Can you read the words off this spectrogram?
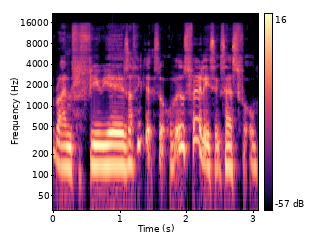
ran for a few years. I think it sort of, it was fairly successful.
